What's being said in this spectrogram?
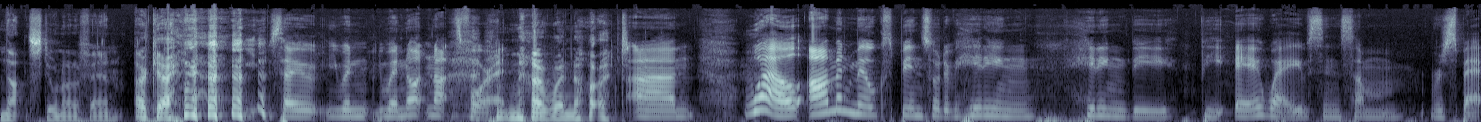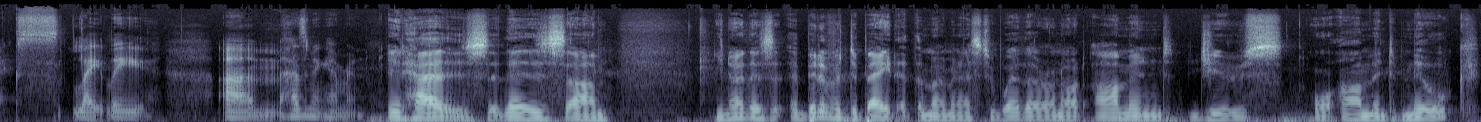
No, still not a fan. Okay. so you- we're, we're not nuts for it. no, we're not. Um, well, almond milk's been sort of hitting hitting the the airwaves in some respects lately, um, hasn't it, Cameron? It has. There's, um, you know, there's a bit of a debate at the moment as to whether or not almond juice or almond milk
